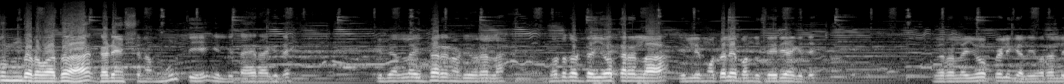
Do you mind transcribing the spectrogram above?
ಸುಂದರವಾದ ಗಣೇಶನ ಮೂರ್ತಿ ಇಲ್ಲಿ ತಯಾರಾಗಿದೆ. ಇಲ್ಲೆಲ್ಲ ಇದ್ದಾರೆ ನೋಡಿ ಇವರೆಲ್ಲ. ದೊಡ್ಡ ದೊಡ್ಡ ಯುವಕರೆಲ್ಲ ಇಲ್ಲಿ ಮೊದಲೇ ಬಂದು ಸೇರಿಯಾಗಿದೆ. ಇವರೆಲ್ಲ ಯುವ ಪೀಳಿಗೆ ಅಲ್ಲ ಇವರೆಲ್ಲ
